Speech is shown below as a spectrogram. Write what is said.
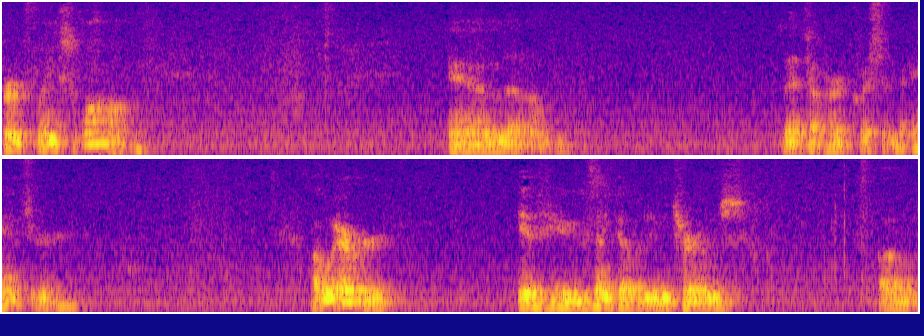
earth lengths long? And um, that's a hard question to answer. However, if you think of it in terms of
